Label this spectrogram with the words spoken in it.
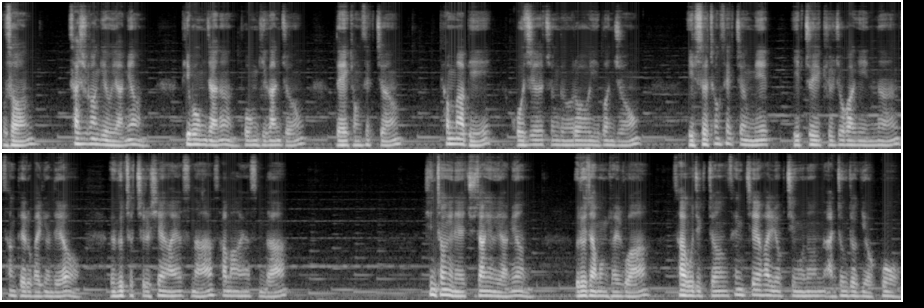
우선 사실관계에 의하면 피보험자는 보험기간 중 뇌경색증, 편마비, 고지혈증 등으로 입원 중 입술 청색증 및 입주위 귤 조각이 있는 상태로 발견되어 응급처치를 시행하였으나 사망하였습니다. 신청인의 주장에 의하면 의료자문 결과 사고 직전 생체 활력 징후는 안정적이었고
